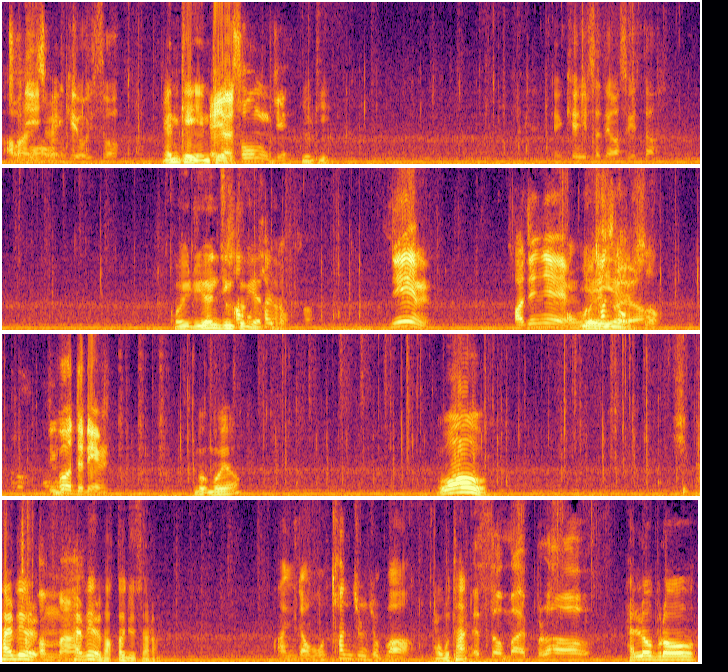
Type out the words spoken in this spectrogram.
아, 저기 맞아. MK 어디 있어? MK MK AR 소음기. 여기. MK 있어 내가 쓰겠다. 거의 류현진급이었다. 님 바디님 어, 예, 오탄도 예. 없어. 이거 드림 뭐 뭐요? 와우. 8배율 잠깐만 8배율 바꿔줄 사람. 아니 나 5탄 좀 줘봐. 어, 못한? That's on my bro. 헬로 브로.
